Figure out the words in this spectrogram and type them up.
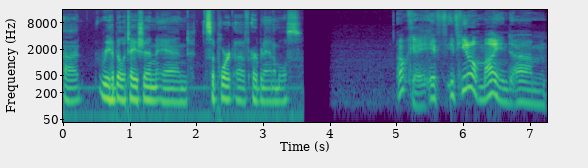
uh, rehabilitation and support of urban animals. Okay, if if you don't mind um,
